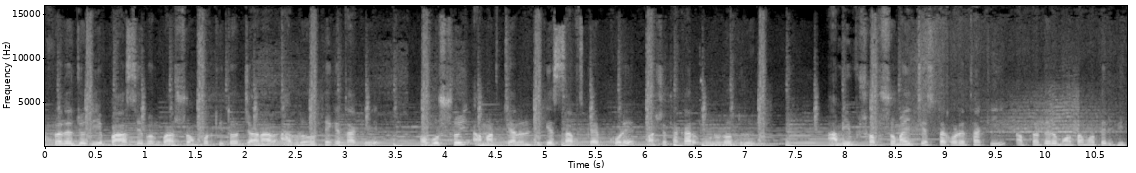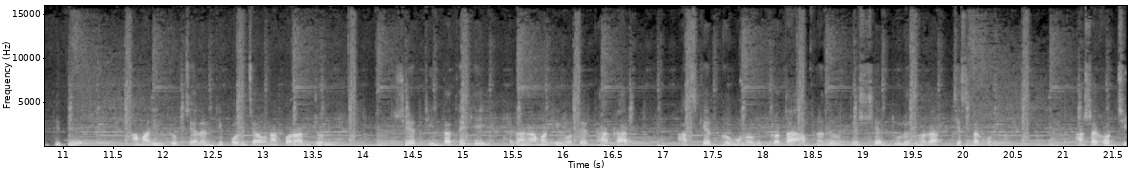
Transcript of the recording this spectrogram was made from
আপনাদের যদি বাস এবং বাস সম্পর্কিত জানার আগ্রহ থেকে থাকে, অবশ্যই আমার চ্যানেলটিকে সাবস্ক্রাইব করে পাশে থাকার অনুরোধ রইল। আমি সবসময় চেষ্টা করে থাকি আপনাদের মতামতের ভিত্তিতে আমার ইউটিউব চ্যানেলটি পরিচালনা করার জন্য। সে চিন্তা থেকেই রাঙামাটি হতে ঢাকার আজকের ভ্রমণ অভিজ্ঞতা আপনাদের উদ্দেশ্যে তুলে ধরার চেষ্টা করলাম। আশা করছি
